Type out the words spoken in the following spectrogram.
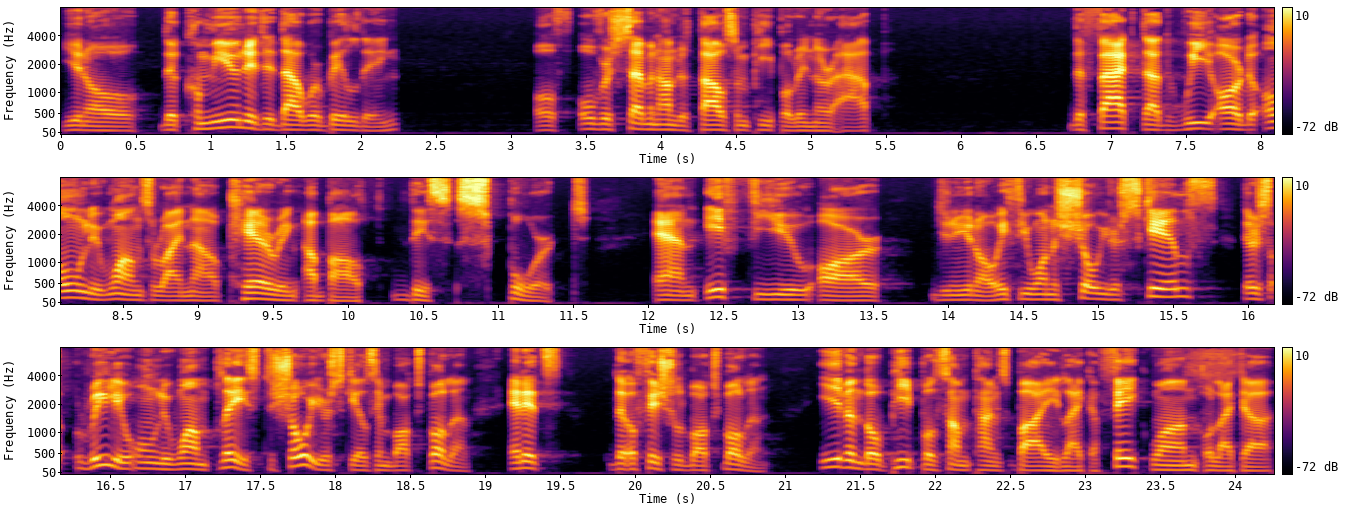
you know the community that we're building of over 700000 people in our app the fact that we are the only ones right now caring about this sport and if you are, you know, if you want to show your skills, there's really only one place to show your skills in Box Boxbollen, and it's the official Box Boxbollen. Even though people sometimes buy like a fake one or like a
